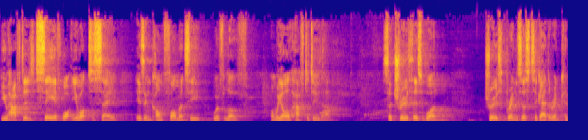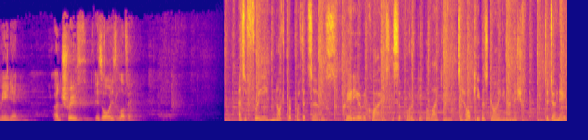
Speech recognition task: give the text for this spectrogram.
You have to see if what you want to say is in conformity with love. And we all have to do that. So, truth is one. Truth brings us together in communion. And truth is always loving. As a free, not for profit service, Cradio requires the support of people like you to help keep us going in our mission. To donate,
